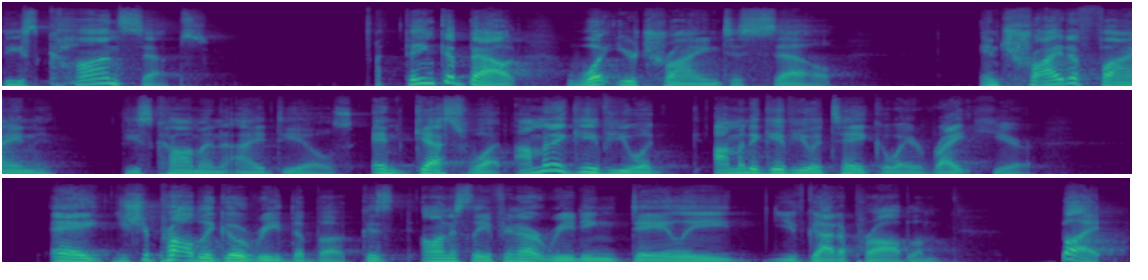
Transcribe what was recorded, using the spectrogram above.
these concepts. Think about what you're trying to sell and try to find these common ideals. And guess what? I'm going to give you a I'm going to give you a takeaway right here. A, you should probably go read the book cuz honestly, if you're not reading daily, you've got a problem. But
